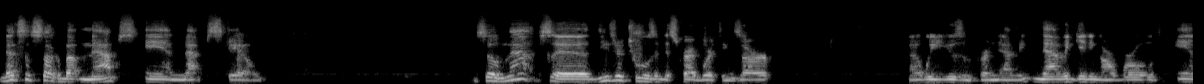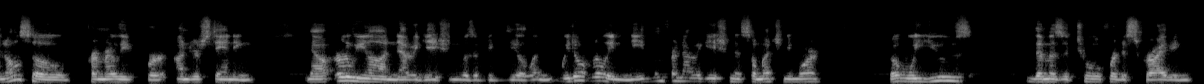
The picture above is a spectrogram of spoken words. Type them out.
next, let's talk about maps and map scale. So maps, uh, these are tools that describe where things are. Uh, we use them for nav navigating our world and also primarily for understanding. Now, early on, navigation was a big deal, and we don't really need them for navigation so much anymore, but we use them as a tool for describing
